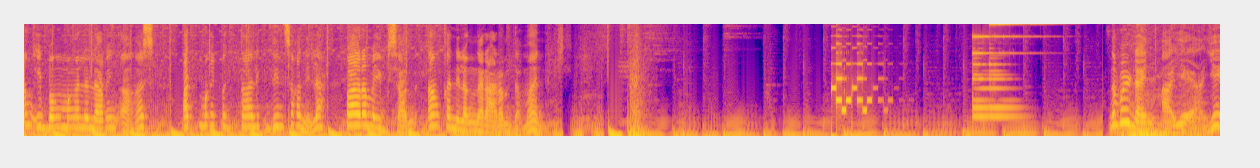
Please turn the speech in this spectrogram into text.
ang ibang mga lalaking ahas at makipagtalik din sa kanila para maibsan ang kanilang nararamdaman. Number 9, Aye Aye.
